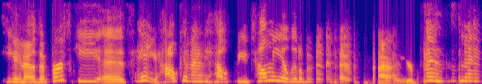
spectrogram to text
you know, the first key is hey, how can I help you? Tell me a little bit about your business.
